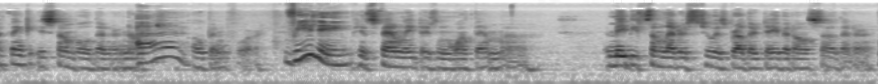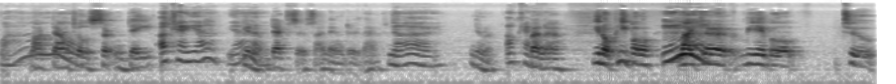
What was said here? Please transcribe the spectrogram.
I think Istanbul that are not Oh. open for really? his family doesn't want them. Uh, maybe some letters to his brother David also that are Wow. locked down till a certain date. Okay. Yeah. Yeah. You know, Dexter's. I didn't do that. No. You know, Okay. but uh, you know, people Mm. like to be able to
